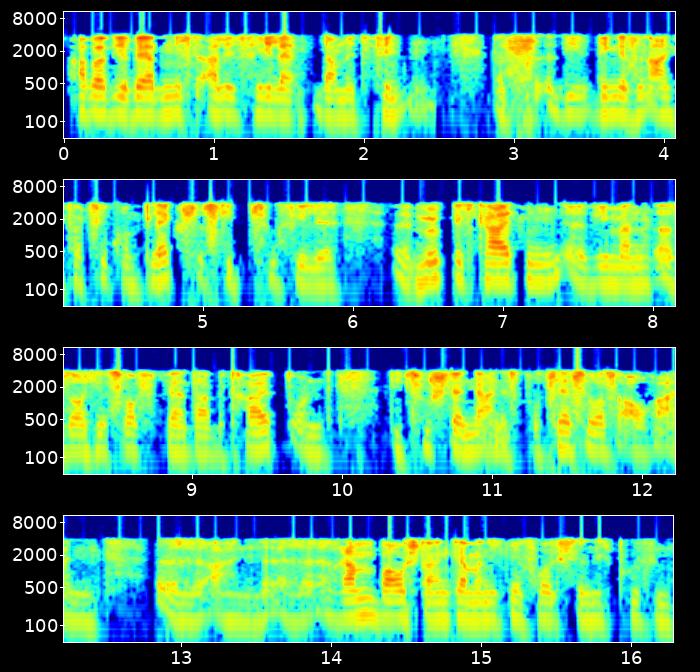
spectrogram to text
aber wir werden nicht alle Fehler damit finden. Das, die Dinge sind einfach zu komplex. Es gibt zu viele äh, Möglichkeiten, wie man solche Software da betreibt und die Zustände eines Prozessors, auch ein ein äh, RAM-Baustein kann man nicht mehr vollständig prüfen.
